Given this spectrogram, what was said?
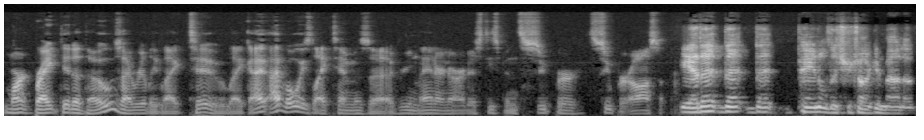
mark bright did of those i really like too like I, i've always liked him as a green lantern artist he's been super super awesome Yeah, that that that panel that you're talking about of,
